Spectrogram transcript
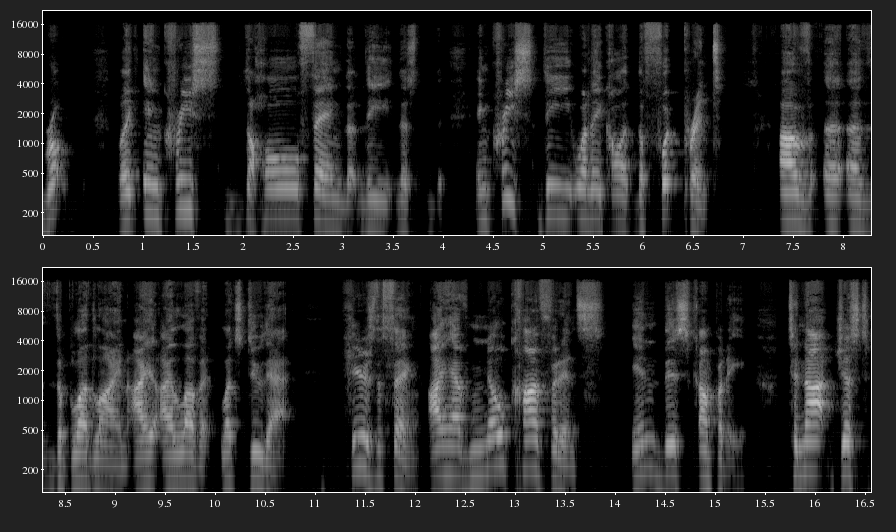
ro- like increase the whole thing the the this increase the what do they call it the footprint of uh, uh, the bloodline. I I love it. Let's do that here's the thing I have no confidence in this company to not just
